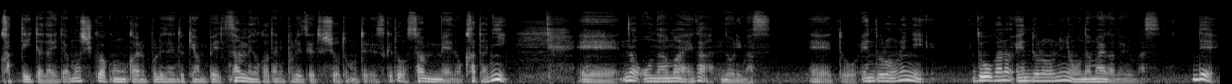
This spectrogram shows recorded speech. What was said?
買っていただいたもしくは今回のプレゼントキャンペーンで3名の方にプレゼントしようと思ってるんですけど3名の方に、えー、のお名前が載ります。えーと、エンドロールに動画のエンドロールにお名前が載ります。で、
